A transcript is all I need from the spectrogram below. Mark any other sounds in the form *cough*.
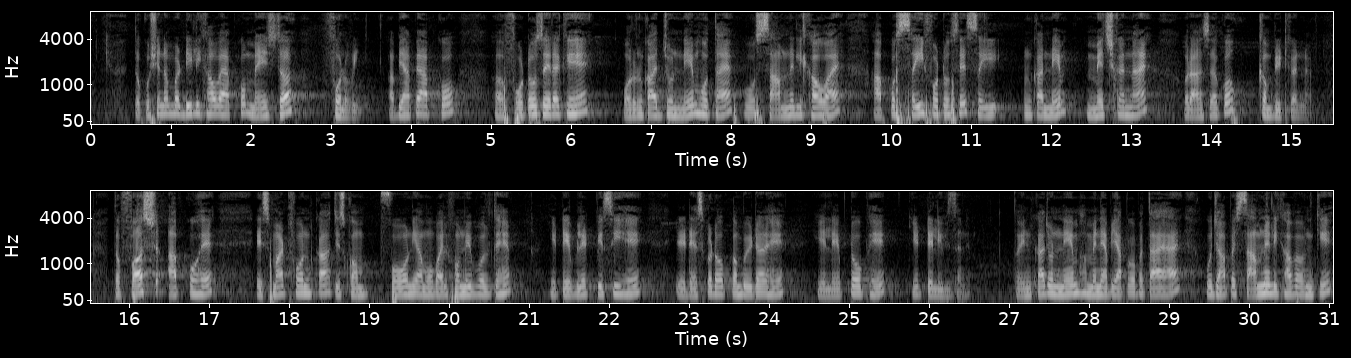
तो क्वेश्चन नंबर डी लिखा हुआ है आपको मैच द फॉलोइंग अब यहाँ पे आपको फ़ोटोज़ दे रखे हैं और उनका जो नेम होता है, वो सामने लिखा हुआ है। आपको सही फ़ोटो से सही उनका नेम मैच करना है और आंसर को कंप्लीट करना है। तो फ़र्स्ट आपको है स्मार्टफ़ोन का, जिसको हम फ़ोन या मोबाइल फ़ोन भी बोलते हैं। ये टेबलेट पीसी है, ये डेस्कटॉप कंप्यूटर है, ये लैपटॉप है, ये टेलीविज़न है। तो इनका जो नेम मैंने अभी आपको बताया है, वो जहाँ पे सामने लिखा हुआ है उनके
